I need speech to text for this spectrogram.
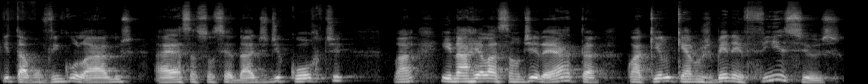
que estavam vinculados a essa sociedade de corte né? e na relação direta com aquilo que eram os benefícios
